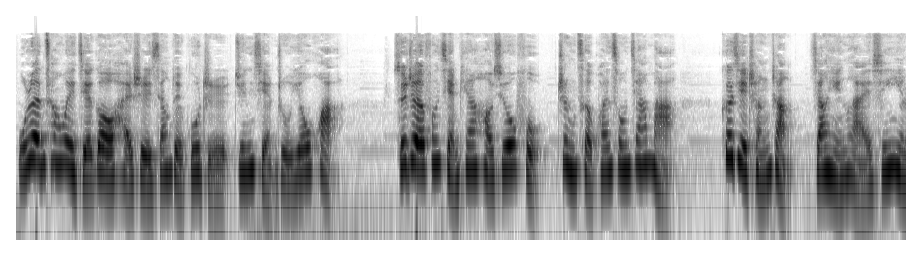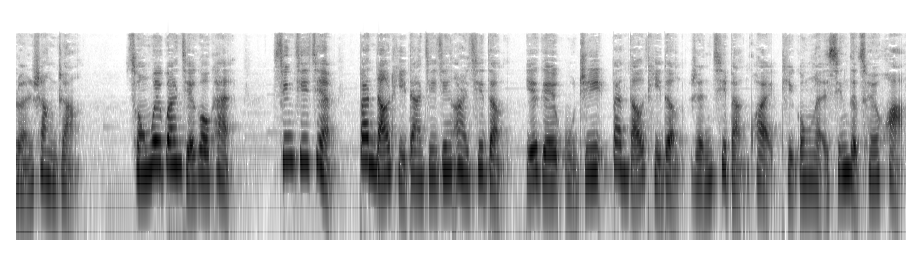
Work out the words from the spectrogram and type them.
无论仓位结构还是相对估值均显著优化。随着风险偏好修复、政策宽松加码，科技成长将迎来新一轮上涨。从微观结构看，新基建、半导体大基金二期等也给五 G、半导体等人气板块提供了新的催化。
